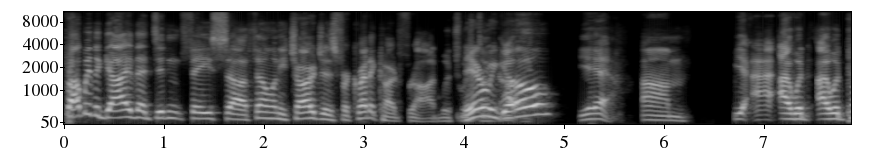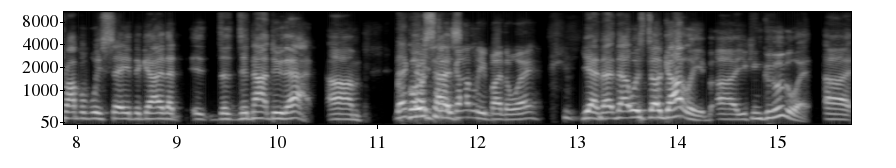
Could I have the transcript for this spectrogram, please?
probably the guy that didn't face uh, felony charges for credit card fraud. Which was there Doug we Gottlieb. go. Yeah. Um. Yeah. I, I, would I would probably say the guy that d- did not do that. Um. That Close guy's has- Doug Gottlieb, by the way. yeah, that, that was Doug Gottlieb. Uh, you can Google it. Uh,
